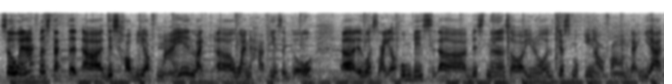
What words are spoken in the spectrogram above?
So when I first started uh, this hobby of mine, like uh, one and a half years ago, uh, it was like a home-based uh, business or you know just smoking out from backyard.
